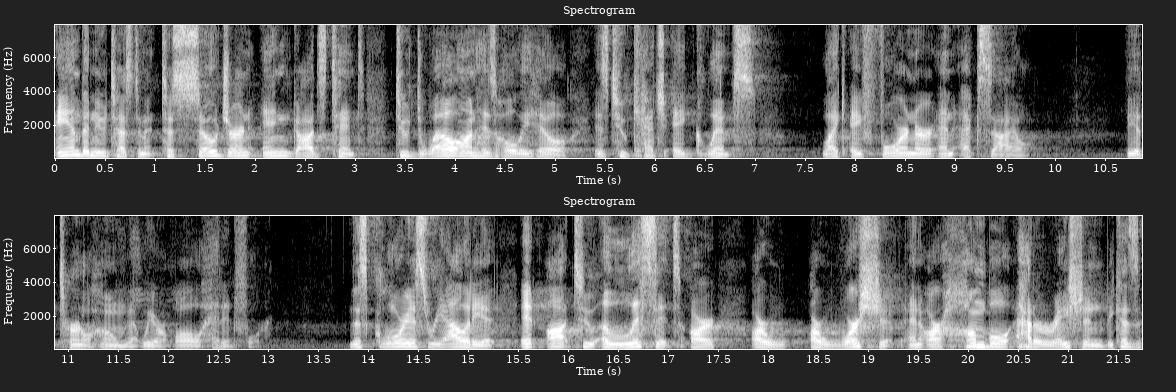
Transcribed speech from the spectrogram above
and the New Testament, to sojourn in God's tent, to dwell on his holy hill, is to catch a glimpse, like a foreigner and exile, the eternal home that we are all headed for. This glorious reality, it, it ought to elicit our, our, our worship and our humble adoration because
